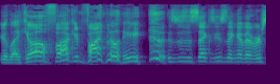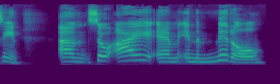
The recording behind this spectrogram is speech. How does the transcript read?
you're like oh fucking finally this is the sexiest thing i've ever seen um so i am in the middle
